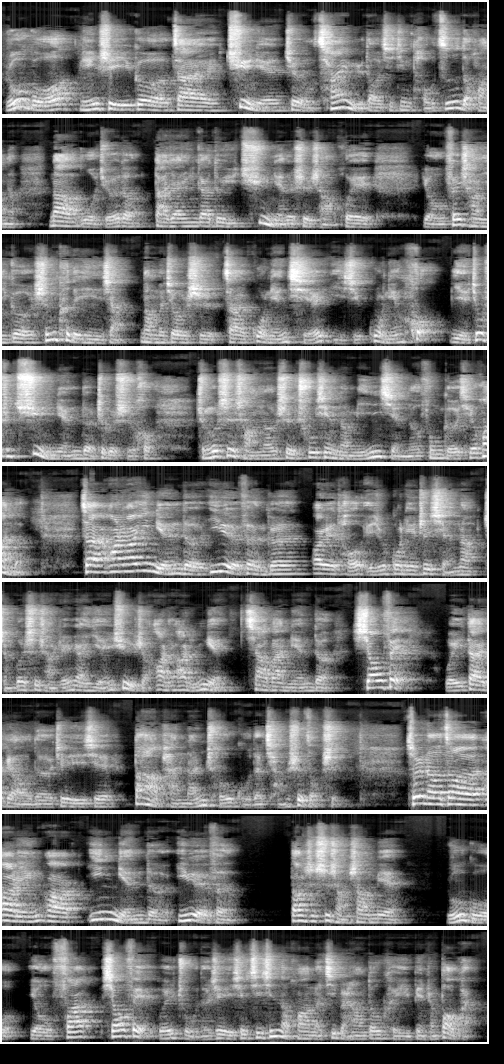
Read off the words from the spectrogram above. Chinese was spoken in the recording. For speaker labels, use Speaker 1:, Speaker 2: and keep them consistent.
Speaker 1: 如果您是一个在去年就有参与到基金投资的话呢，那我觉得大家应该对于去年的市场会有非常一个深刻的印象。那么就是在过年前以及过年后，也就是去年的这个时候，整个市场呢是出现了明显的风格切换的。在二零二一年的一月份跟二月头，也就是过年之前呢，整个市场仍然延续着二零二零年下半年的消费。为代表的这一些大盘蓝筹股的强势走势，所以呢，在二零二一年的一月份，当时市场上面如果有发消费为主的这一些基金的话呢，基本上都可以变成爆款。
